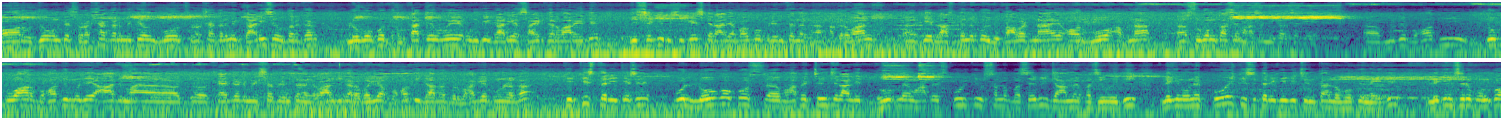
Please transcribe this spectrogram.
और जो उनके सुरक्षाकर्मी थे, वो सुरक्षाकर्मी गाड़ी से उतरकर लोगों को धमकाते हुए उनकी गाड़ियाँ साइड करवा रहे थे, जिससे कि ऋषिकेश के राजा बाबू प्रेमचंद अग्रवाल के रास्ते में कोई रुकावट न आए और वो अपना सुगमता से वहाँ से निकल सके। मुझे बहुत ही दुख हुआ और बहुत ही मुझे आज कैबिनेट मिनिस्टर प्रेमचंद अग्रवाल जी का रवैया बहुत ही ज़्यादा दुर्भाग्यपूर्ण लगा कि किस तरीके से वो लोगों को वहाँ पे चिल चिला धूप में वहाँ पे स्कूल की उस समय बसें भी जाम में फंसी हुई थी, लेकिन उन्हें कोई किसी तरीके की चिंता लोगों की नहीं थी, लेकिन सिर्फ़ उनको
